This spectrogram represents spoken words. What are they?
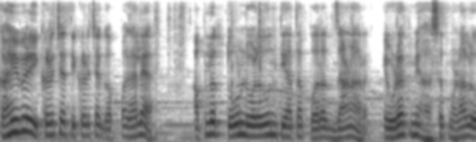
काही वेळ इकडच्या तिकडच्या गप्पा झाल्या. आपलं तोंड वळवून ती आता परत जाणार एवढ्यात मी हसत म्हणालो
